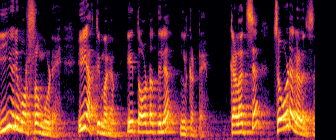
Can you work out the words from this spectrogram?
ഈ ഒരു വർഷം കൂടെ ഈ അത്തിമരം ഈ തോട്ടത്തിൽ നിൽക്കട്ടെ. കിളച്ച് ചുവട് കിളച്ച്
